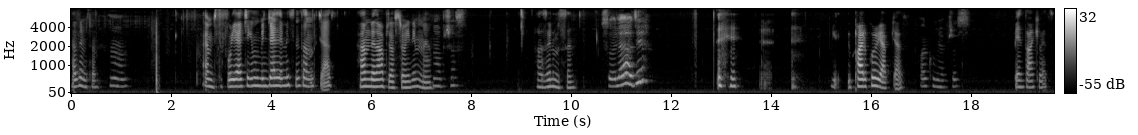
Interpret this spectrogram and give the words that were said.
Hazır mısın? Hı. Hem sıfır gerçeğin güncellemesini tanıtacağız. Hem de ne yapacağız söyleyeyim mi? Ne yapacağız? Hazır mısın? Söyle hadi. Parkur yapacağız. Parkur mu yapacağız? Beni takip et.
